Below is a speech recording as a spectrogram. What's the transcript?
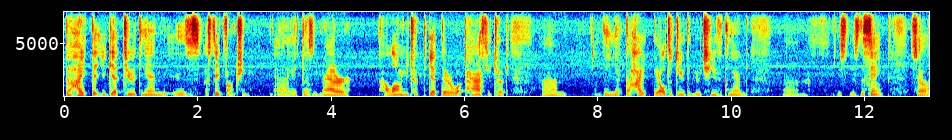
the height that you get to at the end is a state function. Uh, it doesn't matter how long you took to get there, or what path you took. Um, the the height, the altitude that you achieve at the end um, is, is the same. So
